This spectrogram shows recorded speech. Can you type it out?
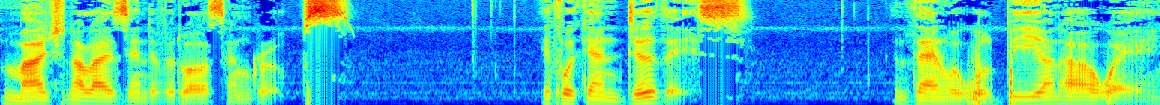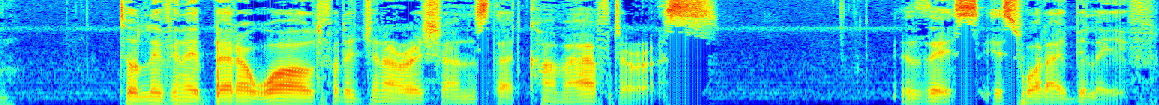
marginalize individuals and groups. If we can do this, then we will be on our way to living a better world for the generations that come after us. This is what I believe.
